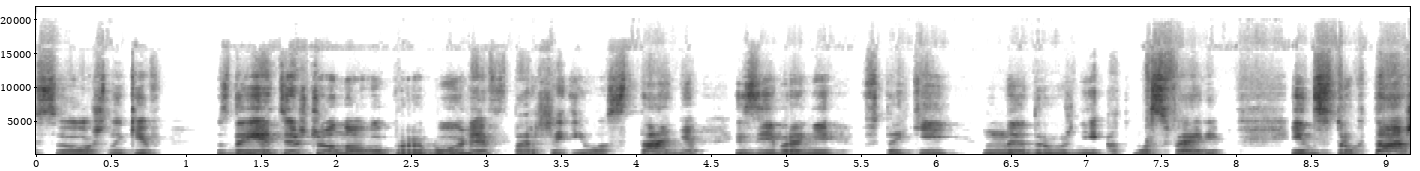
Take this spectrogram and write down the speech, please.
СВОшників. Здається, що новоприбулі вперше і останнє зібрані в такій недружній атмосфері. Інструктаж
